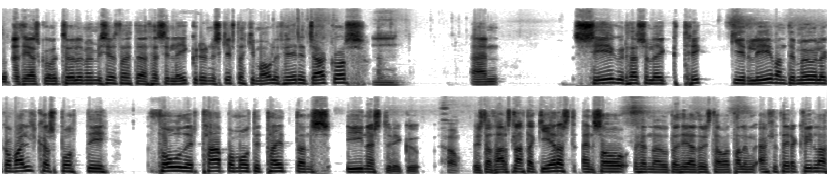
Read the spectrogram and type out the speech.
Út af því að sko við tölum um í síðast að þessi leikurinn skipta ekki máli fyrir Jaguars. Mm. en sigur þessu leik tryggir lifandi möguleik á valkarspotti þó þeir tap á móti Titans í næstu viku. Veist að það er slagt að gerast en sá hérna út af því að þú veist það var að tala um ætli þeir að kvíla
